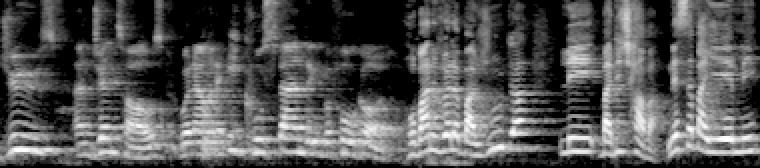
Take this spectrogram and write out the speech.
Jews and Gentiles were now on an equal standing before God. hobane jwale bajuda le baditjhaba ne se ba eme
